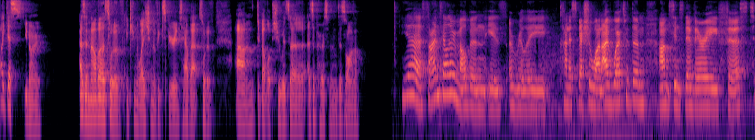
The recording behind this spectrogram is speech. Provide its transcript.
I guess you know, as another sort of accumulation of experience, how that sort of um, develops you as a as a person and designer. Yeah, Science Gallery Melbourne is a really kind of special one. I've worked with them um, since their very first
